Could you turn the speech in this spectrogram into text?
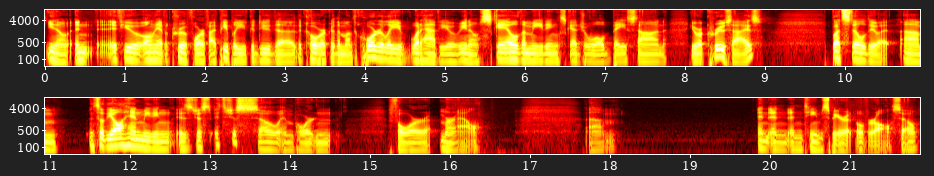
you know, and if you only have a crew of four or five people, you could do the the coworker of the month quarterly, what have you. You know, scale the meeting schedule based on your crew size, but still do it. Um, and so the all hand meeting is just it's just so important for morale. Um, and, and, and team spirit overall. So,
